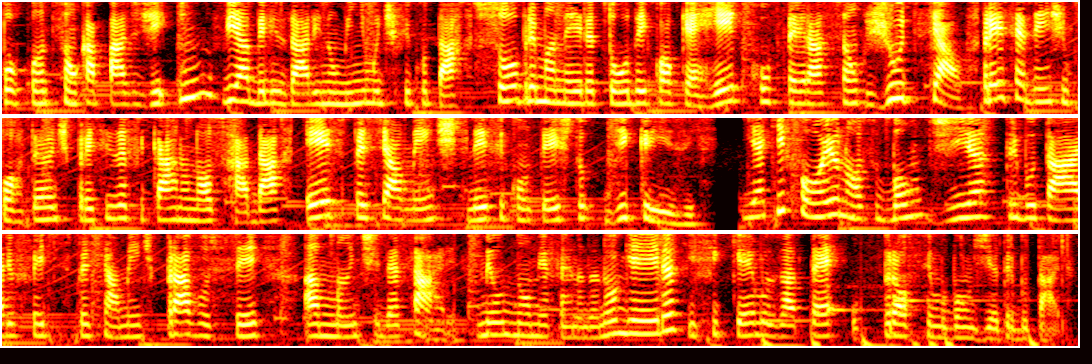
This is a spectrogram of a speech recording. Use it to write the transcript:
porquanto são capazes de inviabilizar e, no mínimo, dificultar sobremaneira toda e qualquer recuperação judicial. Precedente importante precisa ficar no nosso radar, especialmente nesse contexto de crise. E aqui foi o nosso bom dia tributário feito especialmente para você, amante dessa área. Meu nome é Fernanda Nogueira e fiquemos até o próximo bom dia tributário.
